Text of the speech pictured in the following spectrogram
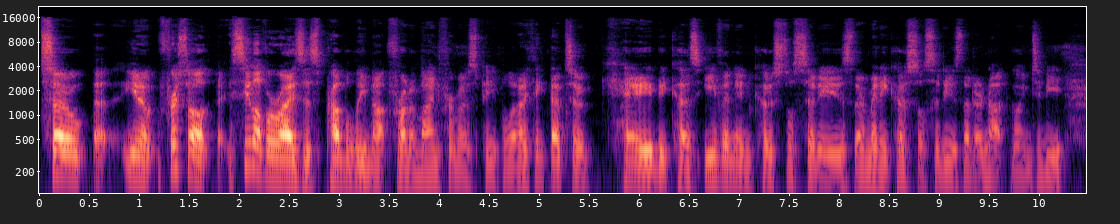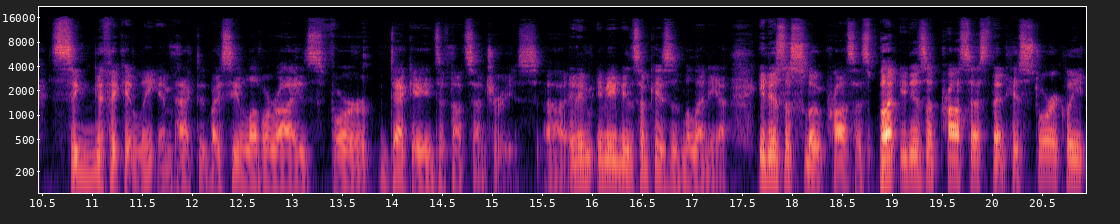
So, uh, you know, first of all, sea level rise is probably not front of mind for most people. And I think that's okay because even in coastal cities, there are many coastal cities that are not going to be significantly impacted by sea level rise for decades, if not centuries, uh, and it, it maybe in some cases millennia. It is a slow process, but it is a process that historically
